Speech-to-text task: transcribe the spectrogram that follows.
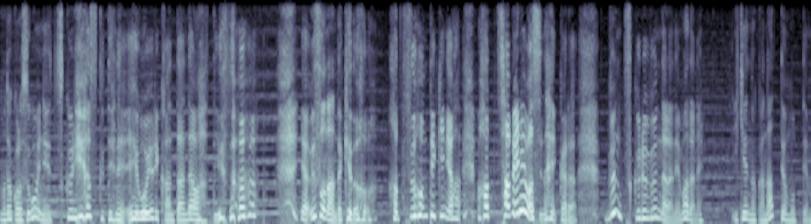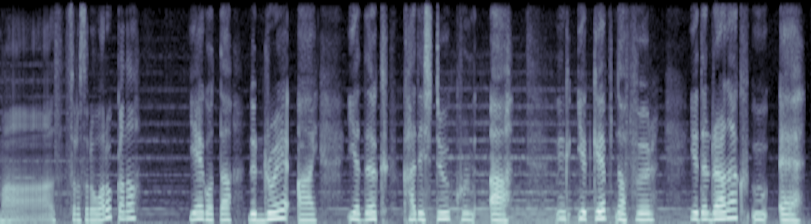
まあ、だからすごいね作りやすくてね英語より簡単だわっていうさ。いや嘘なんだけど発音的には喋れはしないから文作る分ならねまだねいけんのかなって思ってまあそろそろ終わろっかな。 예고다. 드레 아이. 예득 가데시두 군아 응예캡 나풀 예들라나 그 우에.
